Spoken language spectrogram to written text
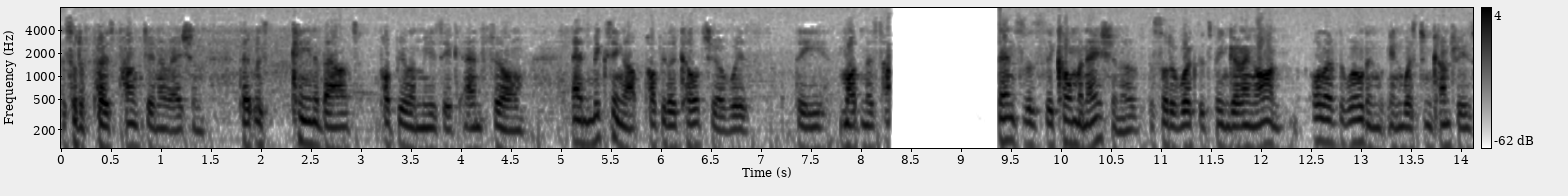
the sort of post-punk generation that was keen about popular music and film and mixing up popular culture with the modernist sense was the culmination of the sort of work that's been going on all over the world in, in Western countries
